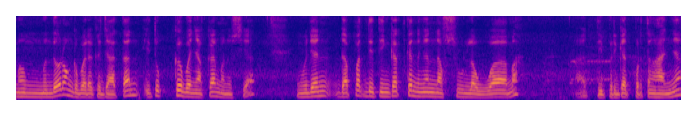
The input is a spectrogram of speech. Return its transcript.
mendorong kepada kejahatan itu kebanyakan manusia. Kemudian dapat ditingkatkan dengan nafsu lawamah ha, di peringkat pertengahannya.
